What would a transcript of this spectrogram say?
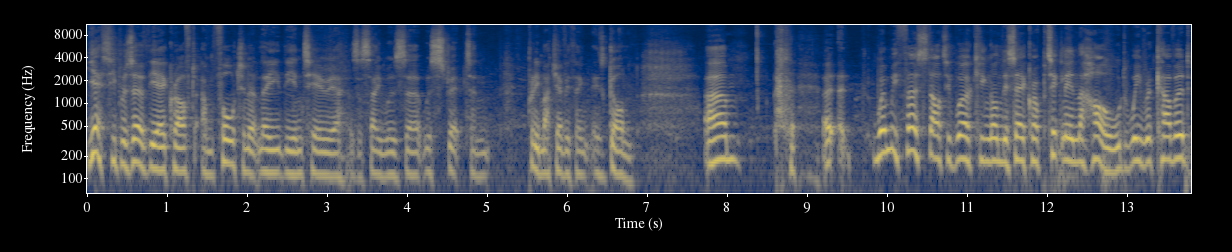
yes, he preserved the aircraft. Unfortunately, the interior, as I say, was uh, was stripped and pretty much everything is gone. Um, uh, uh, when we first started working on this aircraft, particularly in the hold, we recovered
